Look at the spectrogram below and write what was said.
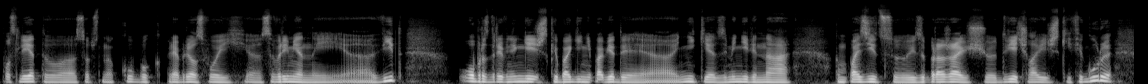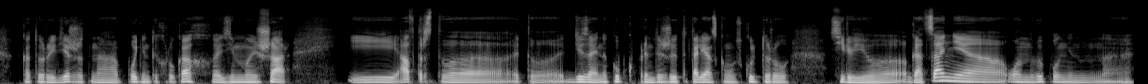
После этого, собственно, кубок приобрел свой э, современный э, вид — образ древнегреческой богини Победы э, Ники заменили на композицию, изображающую две человеческие фигуры, которые держат на поднятых руках земной шар. и авторство этого дизайна кубка принадлежит итальянскому скульптору Сильвио Гацани. Он выполнен э,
